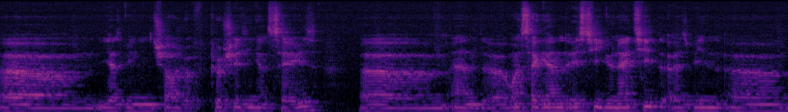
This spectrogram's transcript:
Um, he has been in charge of purchasing and sales. Um, and uh, once again, Stunited has been uh,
